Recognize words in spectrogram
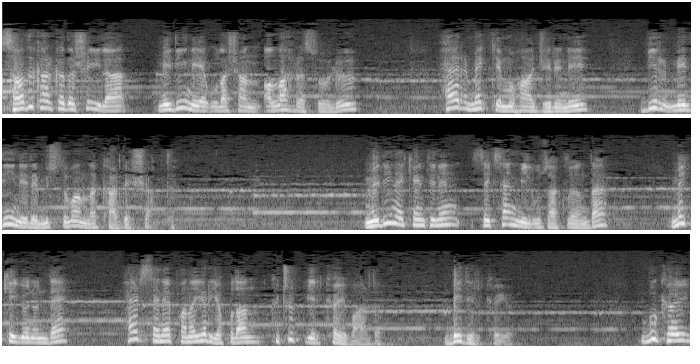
Sadık arkadaşıyla Medine'ye ulaşan Allah Resulü her Mekke muhacirini bir Medineli Müslümanla kardeş yaptı. Medine kentinin 80 mil uzaklığında Mekke yönünde her sene panayır yapılan küçük bir köy vardı. Bedir köyü. Bu köy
